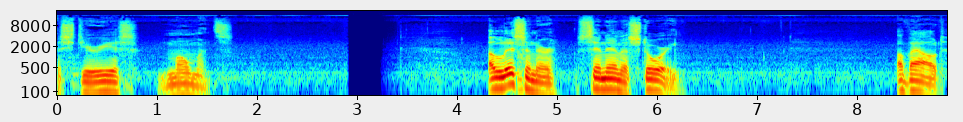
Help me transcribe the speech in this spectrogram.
Mysterious Moments. A listener sent in a story about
